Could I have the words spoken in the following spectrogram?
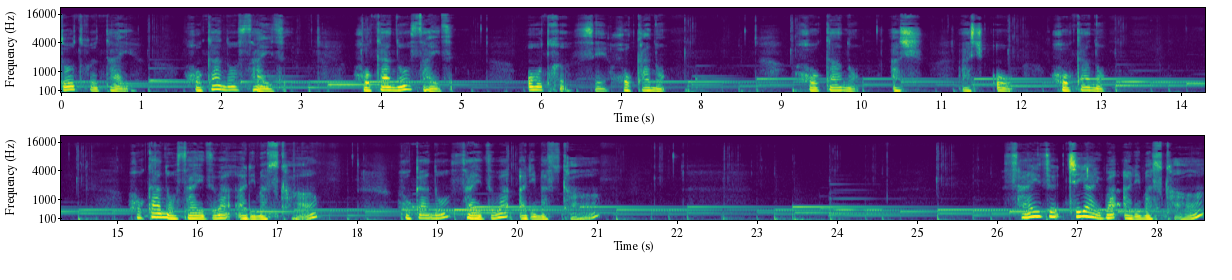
d'autres tailles 他のサイズ他のサイズ autre c'est 他の他の H H O 他の。他のサイズはありますか？他のサイズはありますか？サイズ違いはありますか？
